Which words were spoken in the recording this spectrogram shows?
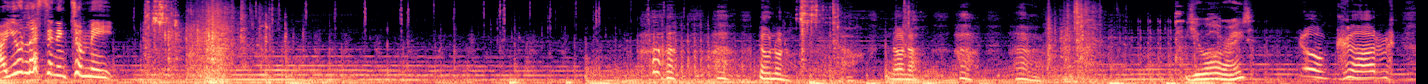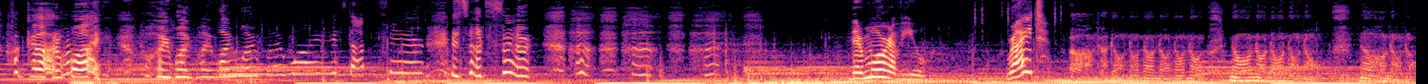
Are you listening to me? No, no, no. No, no, no. you all right? Oh, God. Oh, God, why? Why, why, why, why, why, why, why? It's not fair. It's not fair. There are more of you, right? Oh, no, no, no, no, no, no, no. No, no, no, no, no. No, no, no.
